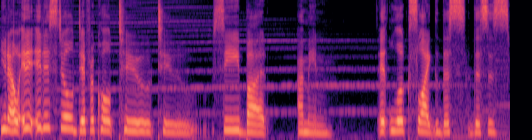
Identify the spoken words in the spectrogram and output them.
you know, it, it is still difficult to to see, but I mean, it looks like this this is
